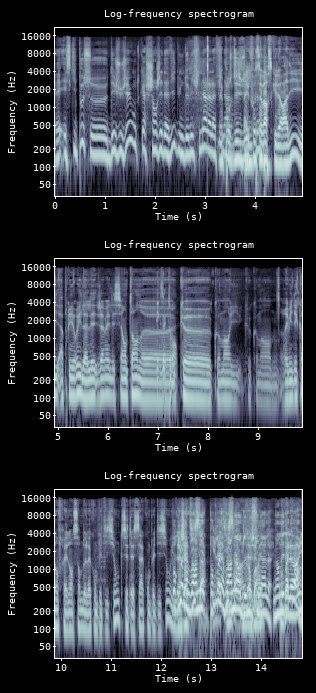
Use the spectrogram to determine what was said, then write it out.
Et Est-ce qu'il peut se déjuger ou en tout cas changer d'avis d'une demi-finale à la Mais finale? pour se déjuger, Bah, il faut savoir ce qu'il leur a dit. A priori, il n'a jamais laissé entendre euh, Exactement. que comment, il, que comment Rémi Descamps ferait l'ensemble de la compétition, que c'était sa compétition. Pourquoi l'a l'avoir mis, pourquoi mis en demi-finale? Mais on est Pourquoi l'avoir d'accord.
